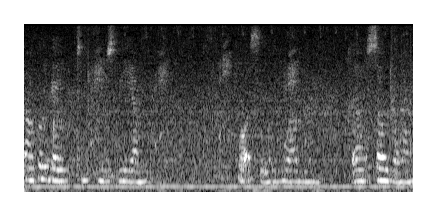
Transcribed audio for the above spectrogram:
I'll probably go to use the um. What's the one? Uh, soldier one.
